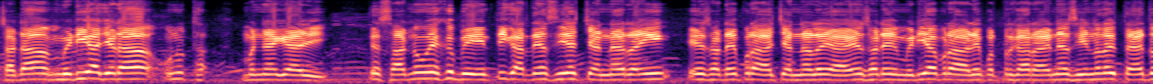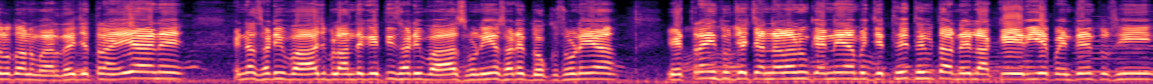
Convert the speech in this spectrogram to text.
ਸਾਡਾ ਮੀਡੀਆ ਜਿਹੜਾ ਉਹਨੂੰ ਥ- ਮੰਨਿਆ ਗਿਆ ਜੀ। ਤੇ ਸਾਨੂੰ ਇੱਕ ਬੇਨਤੀ ਕਰਦੇ ਹਾਂ, ਅਸੀਂ ਇਹ ਚੈਨਲ ਰਾਹੀਂ, ਇਹ ਸਾਡੇ ਭਰਾ ਚੈਨਲ ਆਏ ਸਾਡੇ ਮੀਡੀਆ ਭਰਾ ਨੇ, ਪੱਤਰਕਾਰ ਆਏ ਨੇ, ਅਸੀਂ ਇਹਨਾਂ ਦਾ ਤਹਿ ਦਿਲੋਂ ਧੰਨਵਾਦ ਕਰਦੇ ਜਿਸ ਤਰ੍ਹਾਂ ਇਹ ਆਏ ਨੇ, ਇਹਨਾਂ ਸਾਡੀ ਆਵਾਜ਼ ਬੁਲੰਦ ਕੀਤੀ, ਸਾਡੀ ਆਵਾਜ਼ ਸੁਣੀ ਆ, ਸਾਡੇ ਦੁੱਖ ਸੁਣੇ ਆ। ਇਸ ਤਰ੍ਹਾਂ ਹੀ ਦੂਜੇ ਚੈਨਲਾਂ ਨੂੰ ਕਹਿੰਦੇ ਆ ਵੀ ਜਿੱਥੇ ਜਿੱਥੇ ਵੀ ਤੁਹਾਡੇ ਇਲਾਕੇ ਏਰੀਏ ਪੈਂਦੇ ਨੇ, ਤੁਸੀਂ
